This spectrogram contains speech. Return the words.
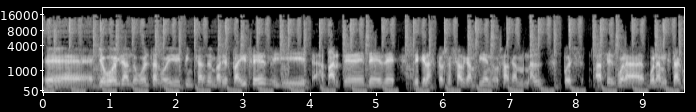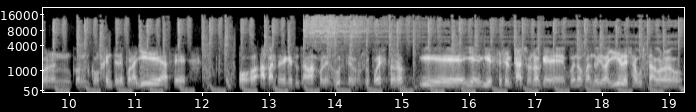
eh, yo voy dando vueltas, voy pinchando en varios países y aparte de, que las cosas salgan bien o salgan mal, pues haces buena buena amistad con, con, gente de por allí, hace o, aparte de que tu trabajo les guste, por supuesto, ¿no? Y, y, este es el caso, ¿no? Que bueno, cuando he ido allí les ha gustado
